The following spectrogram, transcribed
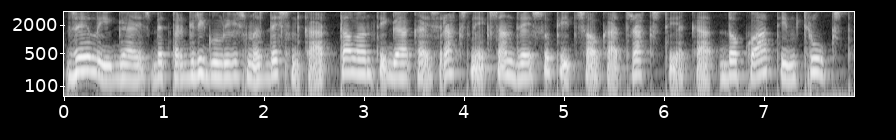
Dzēlīgais, bet par Griguli vismaz desmitkārt talantīgākais rakstnieks Andrejs Upīts savukārt rakstīja, ka doku atīm trūkst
